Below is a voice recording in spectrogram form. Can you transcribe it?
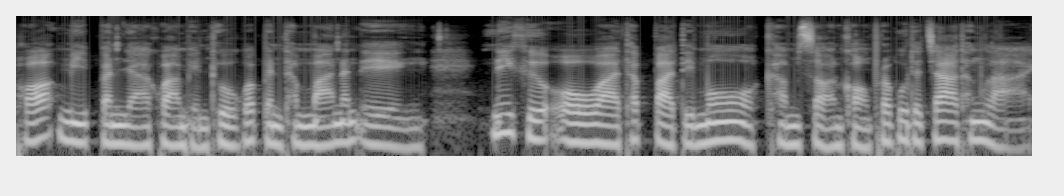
เพราะมีปัญญาความเห็นถูกว่าเป็นธรรมะนั่นเอง นี่คือโอวาทปาติโมกข์คำสอนของพระพุทธเจ้าทั้งหลาย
